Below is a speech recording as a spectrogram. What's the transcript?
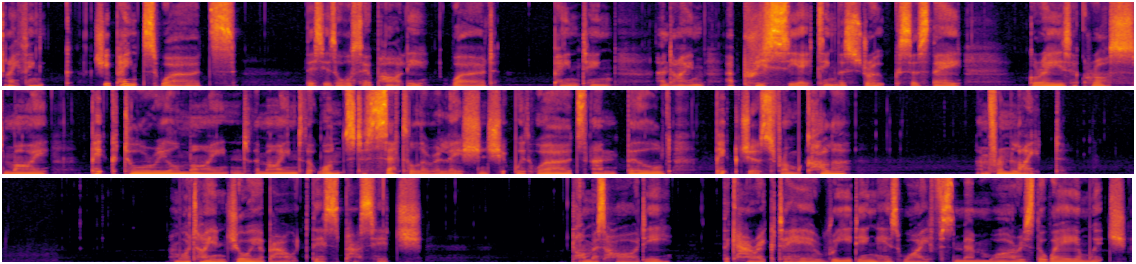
I think. She paints words this is also partly word painting, and I'm appreciating the strokes as they graze across my pictorial mind, the mind that wants to settle a relationship with words and build pictures from colour and from light. And what I enjoy about this passage, Thomas Hardy the character here reading his wife's memoir is the way in which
